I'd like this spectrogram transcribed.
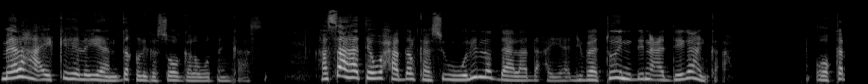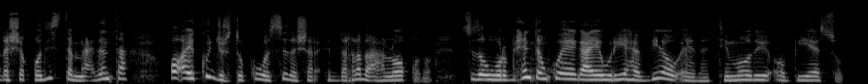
meelaha ay ka helayaan daqliga soo gala wadankaasi hase ahaatee waxaa dalkaasi uu weli la daalaadhacayaa dhibaatooyin dhinaca deegaanka ah oo ka dhasha qodista macdanta oo ay ku jirto kuwa sida sharci darrada ah loo qodo sida uu warbixintan ku eegaya wariyaha v o eda timothy obieso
